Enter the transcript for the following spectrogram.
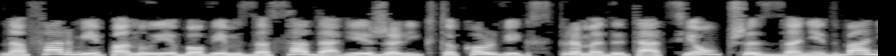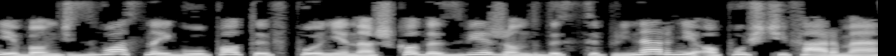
Na farmie panuje bowiem zasada, jeżeli ktokolwiek z premedytacją, przez zaniedbanie bądź z własnej głupoty wpłynie na szkodę zwierząt dyscyplinarnie opuści farmę.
